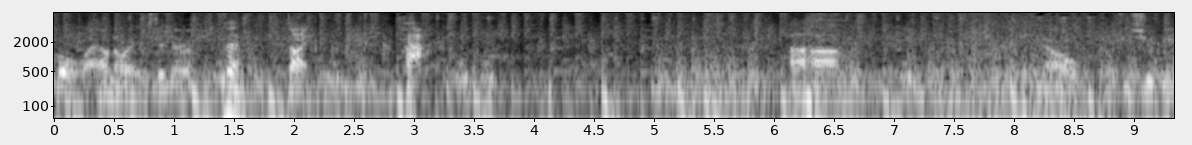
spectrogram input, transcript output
Cool. I don't know what I just did there. But, eh, die. Ha. Haha. No. Don't you shoot me.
